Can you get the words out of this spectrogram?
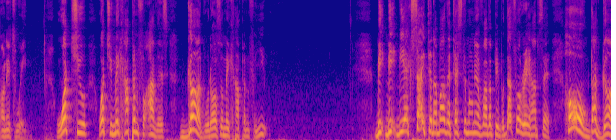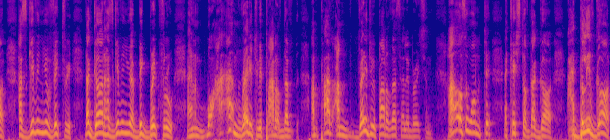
on its way. What you what you make happen for others, God would also make happen for you. Be, be, be excited about the testimony of other people. That's what Rahab said. Oh, that God has given you victory. That God has given you a big breakthrough. And I'm, I'm ready to be part of that. I'm, part, I'm ready to be part of that celebration. I also want to take a taste of that God. I believe God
